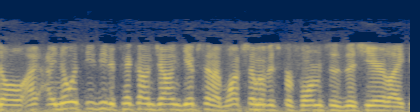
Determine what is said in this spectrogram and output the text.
so I, I know it's easy to pick on John Gibson. I've watched some of his performances this year. Like,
